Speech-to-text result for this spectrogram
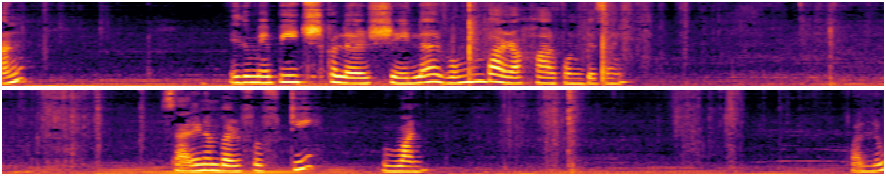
ஒன் இதுவுமே பீச் கலர் ஷேடில் ரொம்ப அழகாக இருக்கும் design sari number fifty one பல்லு.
